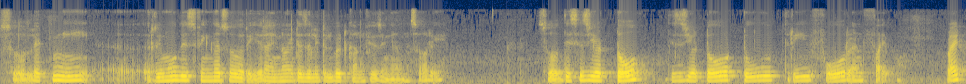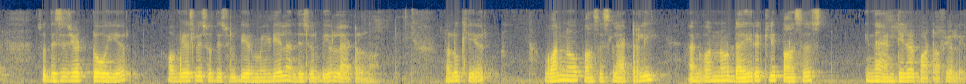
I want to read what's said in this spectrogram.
So let me uh, remove these fingers over here. I know it is a little bit confusing i'm sorry. So this is your toe. This is your toe two three four and five. Right? So this is your toe here obviously so this will be your medial and this will be your lateral now. Now look here. One nerve passes laterally and one nerve directly passes in the anterior part of your leg.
